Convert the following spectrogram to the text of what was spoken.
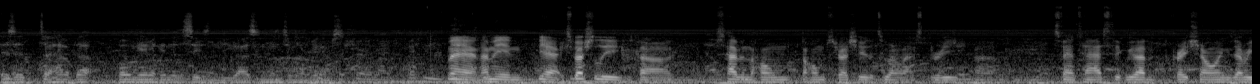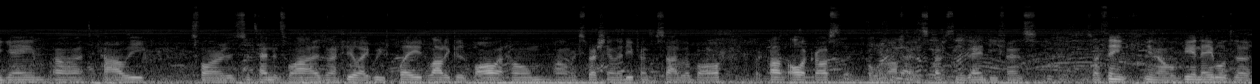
is it to have that bowl game at the end of the season? You guys can win two more games. Man, I mean, yeah, especially uh, just having the home the home stretch here, the two out of the last three. Uh, it's fantastic. We've had great showings every game uh, at the Collie. as far as attendance wise, and I feel like we've played a lot of good ball at home, um, especially on the defensive side of the ball, across, all across the board, offense, special teams, and defense. So I think you know being able to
